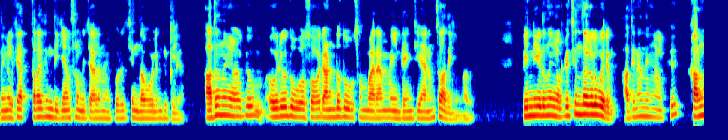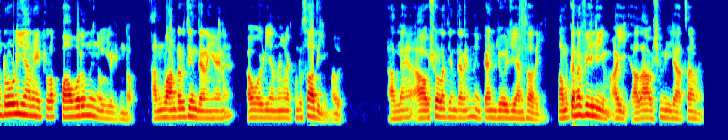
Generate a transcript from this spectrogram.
നിങ്ങൾക്ക് എത്ര ചിന്തിക്കാൻ ശ്രമിച്ചാലും നിങ്ങൾക്കൊരു ചിന്ത പോലും കിട്ടില്ല. അത് നിങ്ങൾക്ക് ഒരു ദിവസമോ രണ്ട് ദിവസം വരെ മെയിന്റെയിൻ ചെയ്യാനും സാധിക്കും അത്. പിന്നീട് നിങ്ങൾക്ക് ചിന്തകൾ വരും. അതിനെ നിങ്ങൾക്ക് കൺട്രോൾ ചെയ്യാനായിട്ടുള്ള പവർ നിങ്ങളിൽ ഉണ്ടാവും. അൺവാണ്ടഡ് ചിന്തയാണെങ്കിൽ അതിനെ അവോയ്ഡ് ചെയ്യാൻ നിങ്ങളെ കൊണ്ട് സാധിക്കും അത്. അല്ലെ ആവശ്യമുള്ള ചിന്തയാണെങ്കിൽ നിങ്ങൾക്ക് എൻജോയ് ചെയ്യാൻ സാധിക്കും. നമുക്ക് തന്നെ ഫീൽ ചെയ്യും ഐ അത് ആവശ്യമില്ലാത്തതാണ്.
